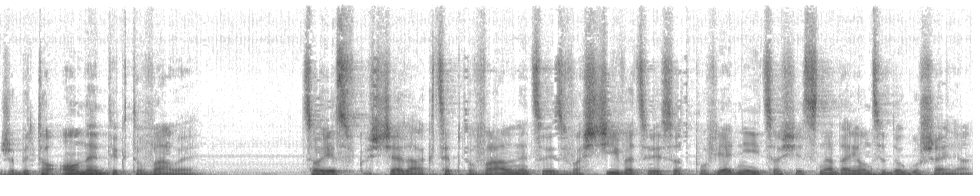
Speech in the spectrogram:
żeby to one dyktowały, co jest w kościele akceptowalne, co jest właściwe, co jest odpowiednie i co jest nadające do głoszenia.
